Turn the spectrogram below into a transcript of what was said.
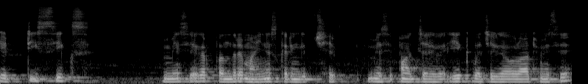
एट्टी सिक्स में से अगर पंद्रह माइनस करेंगे तो छः में से पाँच जाएगा, एक बचेगा और आठ में से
